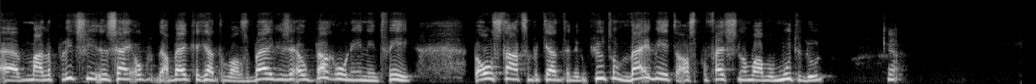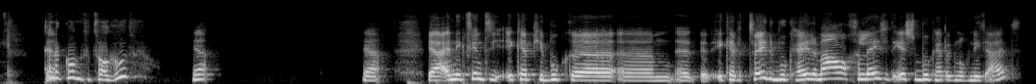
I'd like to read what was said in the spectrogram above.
Uh, maar de politie zei ook, de wijkagent was bij, die zei ook bel gewoon 112. Bij ons staat ze bekend in de computer. Wij weten als professional wat we moeten doen. Ja. En dan komt het wel goed. Ja. Ja. ja, en ik vind, ik heb je boek, uh, uh, ik heb het tweede boek helemaal gelezen. Het eerste boek heb ik nog niet uit.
